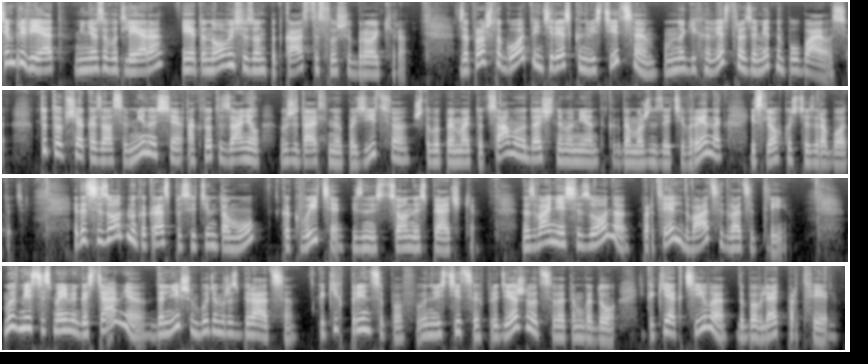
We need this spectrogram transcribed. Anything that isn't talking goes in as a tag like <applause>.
Всем привет! Меня зовут Лера, и это новый сезон подкаста «Слушай брокера». За прошлый год интерес к инвестициям у многих инвесторов заметно поубавился. Кто-то вообще оказался в минусе, а кто-то занял выжидательную позицию, чтобы поймать тот самый удачный момент, когда можно зайти в рынок и с легкостью заработать. Этот сезон мы как раз посвятим тому, как выйти из инвестиционной спячки. Название сезона «Портфель 2023». Мы вместе с моими гостями в дальнейшем будем разбираться, каких принципов в инвестициях придерживаться в этом году и какие активы добавлять в портфель.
